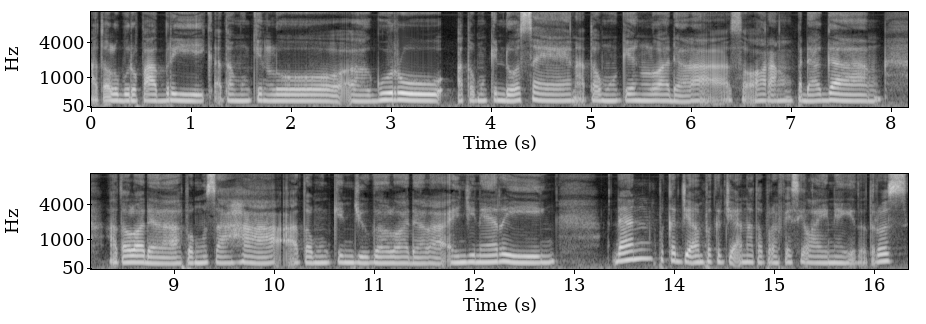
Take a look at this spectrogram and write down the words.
atau lo buruh pabrik atau mungkin lo uh, guru atau mungkin dosen atau mungkin lo adalah seorang pedagang atau lo adalah pengusaha atau mungkin juga lo adalah engineering dan pekerjaan-pekerjaan atau profesi lainnya gitu. Terus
